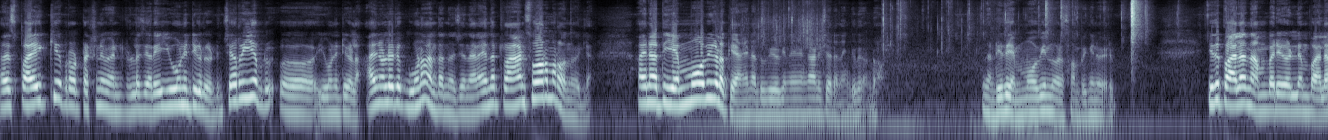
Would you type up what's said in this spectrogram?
അത് സ്പൈക്ക് പ്രൊട്ടക്ഷന് വേണ്ടിയിട്ടുള്ള ചെറിയ യൂണിറ്റുകൾ കിട്ടും ചെറിയ യൂണിറ്റുകൾ അതിനുള്ളൊരു ഗുണം എന്താണെന്ന് വെച്ച് കഴിഞ്ഞാൽ അതിന് ട്രാൻസ്ഫോർമർ ഒന്നുമില്ല. അതിനകത്ത് എം ഒ വികളൊക്കെ അതിനകത്ത് ഉപയോഗിക്കുന്നത് ഞാൻ കാണിച്ചു തരാം. ഉണ്ടോ കണ്ടോ? ഇത് എം ഒ വി എന്ന് പറയുന്ന സംഭവിക്കുന്ന വരും. ഇത് പല നമ്പറുകളിലും പല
